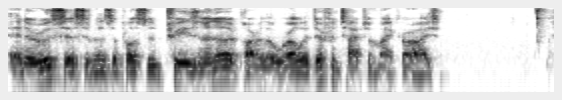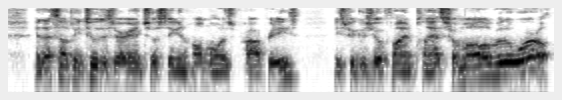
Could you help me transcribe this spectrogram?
in the root system as opposed to trees in another part of the world with different types of mycorrhiza. And that's something too that's very interesting in homeowners properties is because you'll find plants from all over the world.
